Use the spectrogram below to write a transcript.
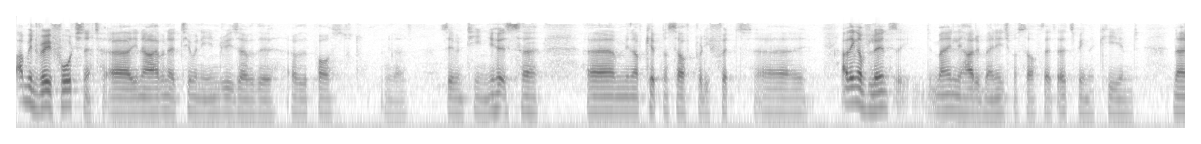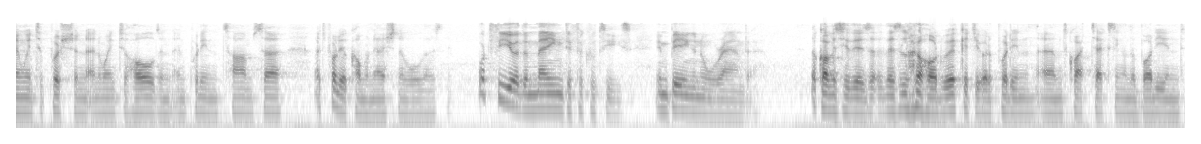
I've been very fortunate. Uh, you know, I haven't had too many injuries over the over the past you know 17 years. So, um, you know, I've kept myself pretty fit. Uh, I think I've learned mainly how to manage myself. That that's been the key, and knowing when to push and, and when to hold and, and put in the time. So it's probably a combination of all those things. What for you are the main difficulties in being an all-rounder? Look, obviously there's a, there's a lot of hard work that you've got to put in. Um, it's quite taxing on the body and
